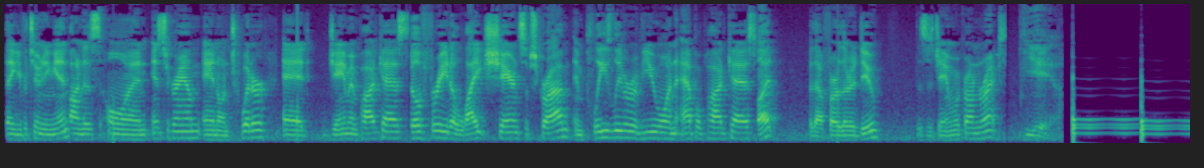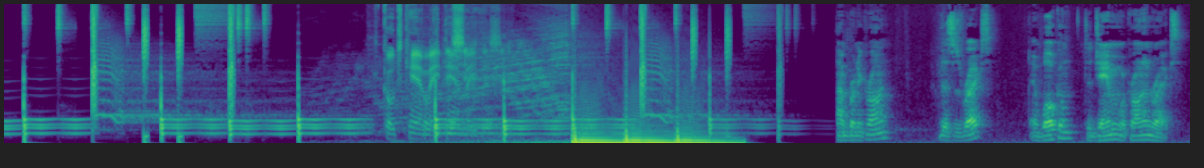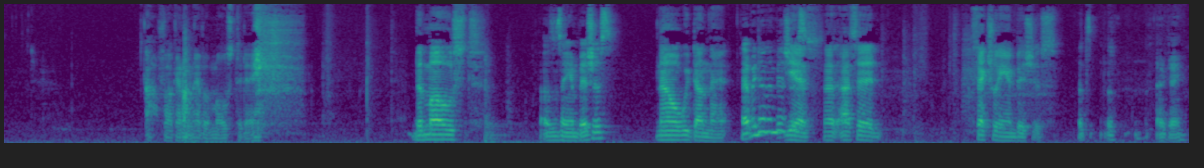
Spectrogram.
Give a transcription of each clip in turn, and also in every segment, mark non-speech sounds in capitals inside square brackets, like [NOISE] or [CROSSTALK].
Thank you for tuning in. Find us on Instagram and on Twitter at Jammin Podcast. Feel free to like, share, and subscribe, and please leave a review on Apple Podcasts. But without further ado, this is Jammin with Ron and Rex. Yeah. Coach Cam made this shit. I'm Brendan Cron. This is Rex, and welcome to Jammin with Cron and Rex. Oh fuck! I don't have a most today. [LAUGHS] the most? I was gonna say ambitious. No, we've done that. Have we done ambitious? Yes, I, I said sexually ambitious. That's, that's okay.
